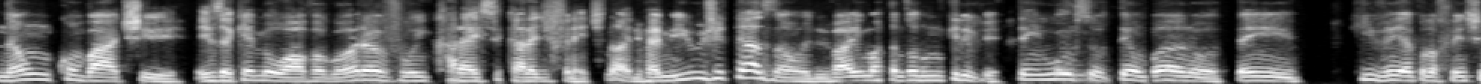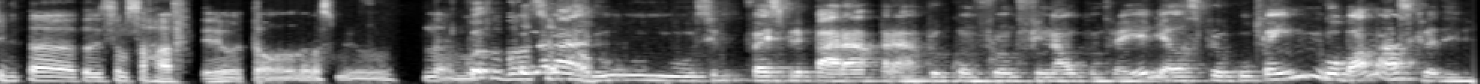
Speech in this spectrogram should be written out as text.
Não um combate, esse aqui é meu alvo agora, vou encarar esse cara de frente. Não, ele vai meio GTAzão, ele vai matando todo mundo que ele vê. Tem urso, tem humano, tem que vem pela frente, ele tá, tá descendo sarrafo, entendeu? Então é um negócio meio. Não, muito quando, quando a Naru se vai se preparar para o confronto final contra ele, ela se preocupa em roubar a máscara dele.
